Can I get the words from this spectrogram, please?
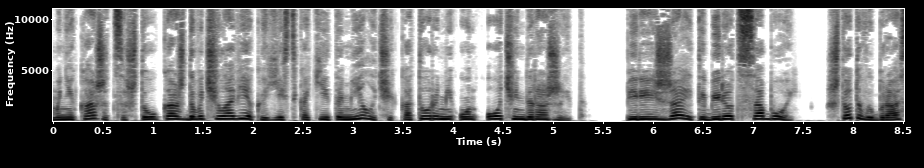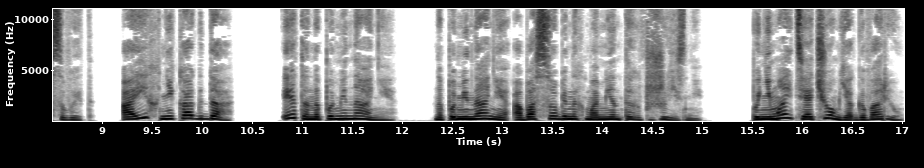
Мне кажется, что у каждого человека есть какие-то мелочи, которыми он очень дорожит. Переезжает и берет с собой, что-то выбрасывает, а их никогда. Это напоминание. Напоминание об особенных моментах в жизни. Понимаете, о чем я говорю?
